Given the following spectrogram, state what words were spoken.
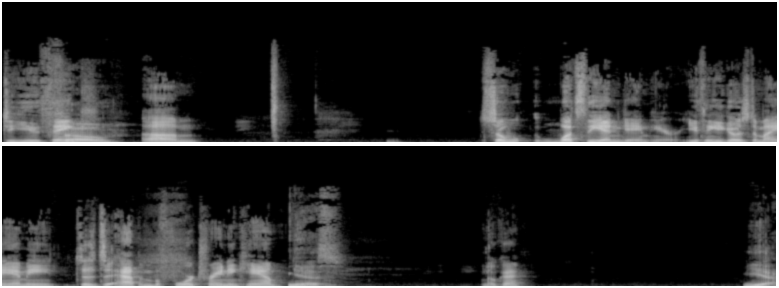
Do you think? So, um, so what's the end game here? You think he goes to Miami? Does it happen before training camp? Yes. Okay. Yeah.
